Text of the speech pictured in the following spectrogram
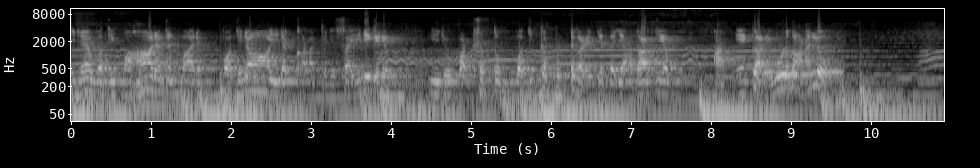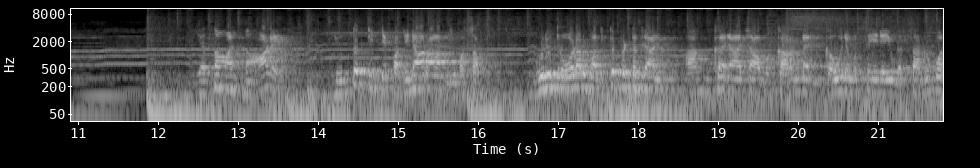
നിരവധി മഹാരഥന്മാരും പതിനായിരക്കണക്കിന് സൈനികരും ഇരുപക്ഷത്തും വധിക്കപ്പെട്ടു കഴിഞ്ഞെന്ന യാഥാർത്ഥ്യം അങ്ങേക്ക് അറിവുള്ളതാണല്ലോ. എന്നാൽ നാളെ യുദ്ധത്തിന്റെ പതിനാറാം ദിവസം ഗുരു ദ്രോണർ വധിക്കപ്പെട്ടതിനാൽ അംഗരാജാവ് കർണൻ കൗരവസേനയുടെ സർവ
